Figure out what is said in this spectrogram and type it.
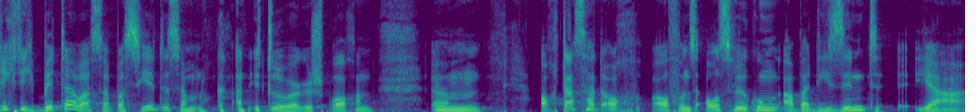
richtig bitter, was da passiert ist, haben wir noch gar nicht drüber gesprochen. Ähm, auch das hat auch auf uns Auswirkungen, aber die sind ja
